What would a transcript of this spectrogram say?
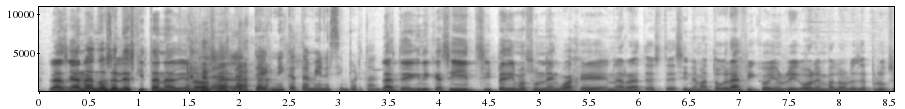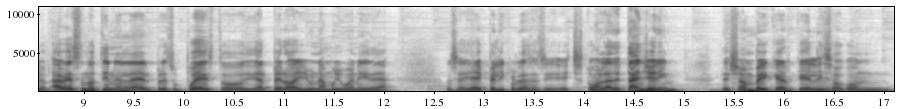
Las ganas no se les quita a nadie, ¿no? O sea, La, la técnica también es importante. La técnica, sí, sí pedimos un lenguaje narrativo, este, cinematográfico y un rigor en valores de producción. A veces no tienen el presupuesto ideal, pero hay una muy buena idea. O sea, ya hay películas así hechas, como la de Tangerine, de Sean Baker, que él hizo con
